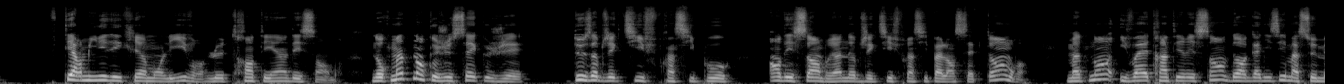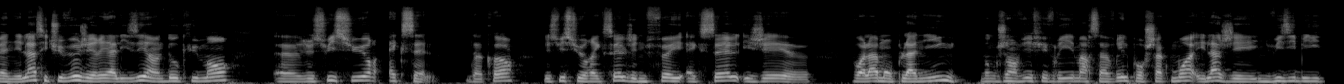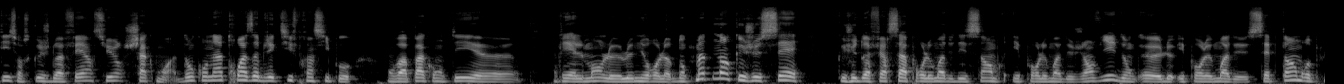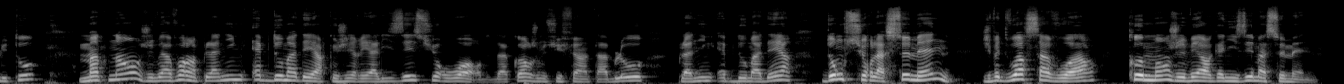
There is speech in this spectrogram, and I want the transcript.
terminer d'écrire mon livre le 31 décembre. Donc maintenant que je sais que j'ai deux objectifs principaux en décembre et un objectif principal en septembre, maintenant il va être intéressant d'organiser ma semaine. Et là, si tu veux, j'ai réalisé un document, euh, je suis sur Excel, d'accord? Je suis sur Excel, j'ai une feuille Excel et j'ai euh, voilà mon planning, donc janvier, février, mars, avril pour chaque mois, et là j'ai une visibilité sur ce que je dois faire sur chaque mois. Donc on a trois objectifs principaux. On va pas compter euh, réellement le, neurologue. Donc maintenant que je sais que je dois faire ça pour le mois de décembre et pour le mois de janvier, donc euh, et pour le mois de septembre plutôt. Maintenant, je vais avoir un planning hebdomadaire que j'ai réalisé sur Word, d'accord? Je me suis fait un tableau, planning hebdomadaire. Donc sur la semaine, je vais devoir savoir comment je vais organiser ma semaine.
